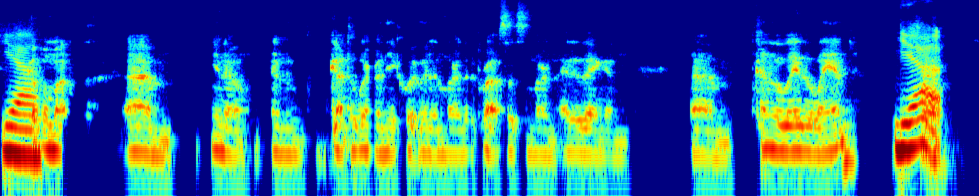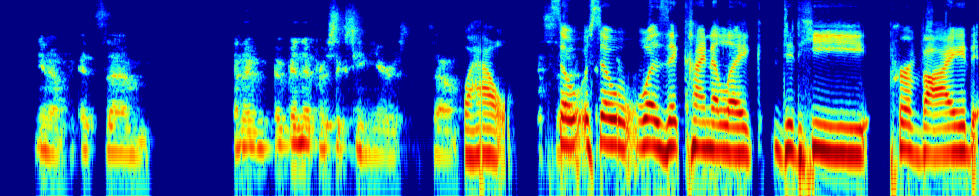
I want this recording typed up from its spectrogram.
yeah a couple months, um, you know, and got to learn the equipment and learn the process and learn editing and um, kind of the lay of the land. Yeah. So, you know, it's um, and I've, I've been there for 16 years, so Wow. So uh, so was it kind of like did he provide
